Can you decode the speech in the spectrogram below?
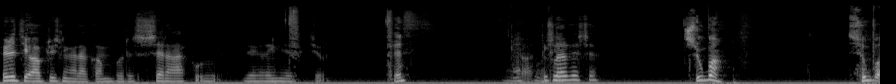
følge de oplysninger, der er kommet på det, så ser det ret cool ud. Det virker rimelig effektivt. Fedt. Ja, Det glæder vi os til. Super. Super.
